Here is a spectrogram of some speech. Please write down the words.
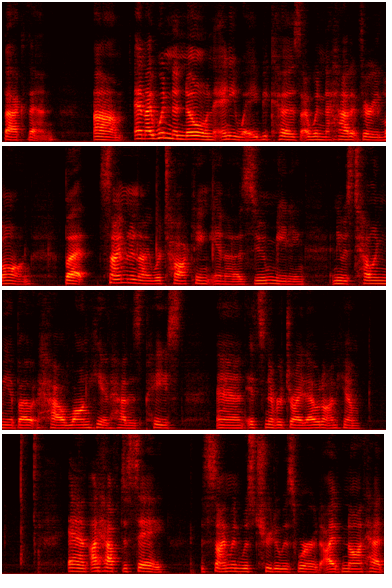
back then. Um, and I wouldn't have known anyway because I wouldn't have had it very long. But Simon and I were talking in a Zoom meeting and he was telling me about how long he had had his paste and it's never dried out on him. And I have to say, Simon was true to his word. I've not had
